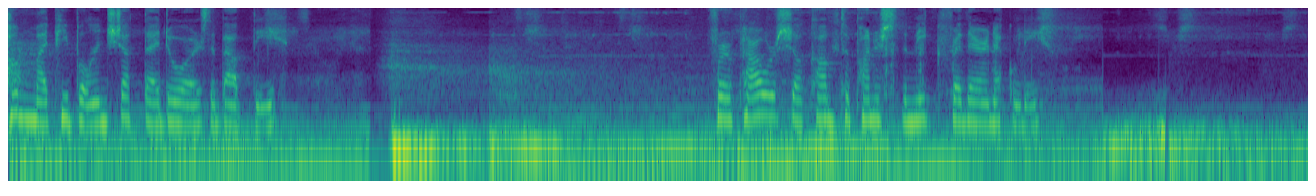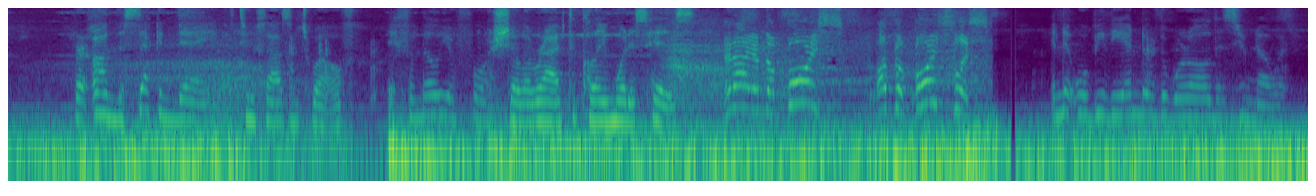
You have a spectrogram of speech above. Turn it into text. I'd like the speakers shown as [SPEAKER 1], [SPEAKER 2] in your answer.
[SPEAKER 1] Come, my people, and shut thy doors about thee. For power shall come to punish the meek for their iniquity. For on the second day of 2012, a familiar force shall arrive to claim what is his,
[SPEAKER 2] And I am the voice of the voiceless.
[SPEAKER 1] and it will be the end of the world as you know it.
